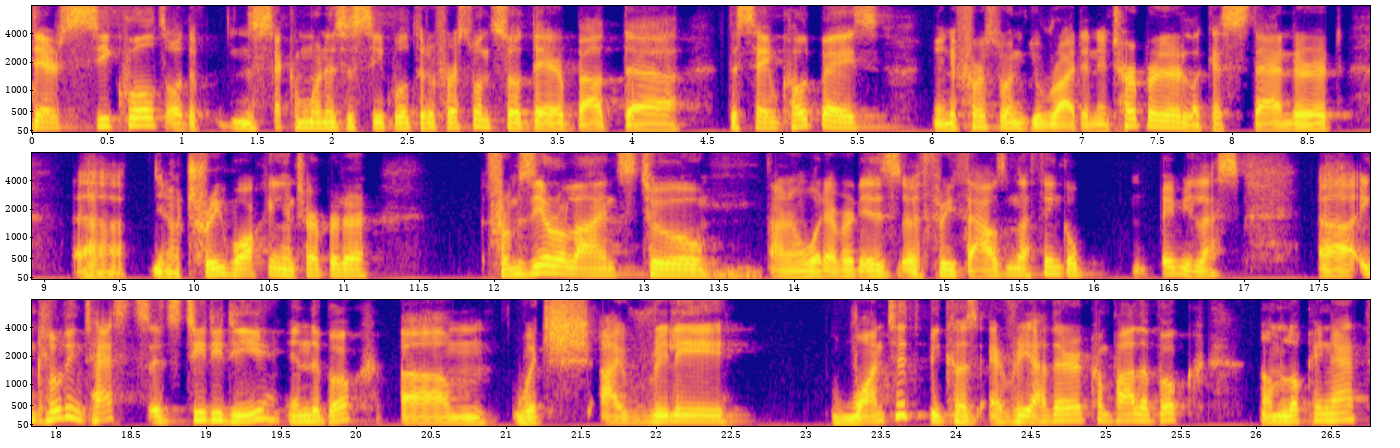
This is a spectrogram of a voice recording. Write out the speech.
they're sequels, or the, the second one is a sequel to the first one, so they're about the the same code base. In the first one, you write an interpreter like a standard, uh, you know, tree walking interpreter, from zero lines to I don't know whatever it is, uh, three thousand, I think, or maybe less. Uh, including tests, it's TDD in the book, um, which I really wanted because every other compiler book I'm looking at,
